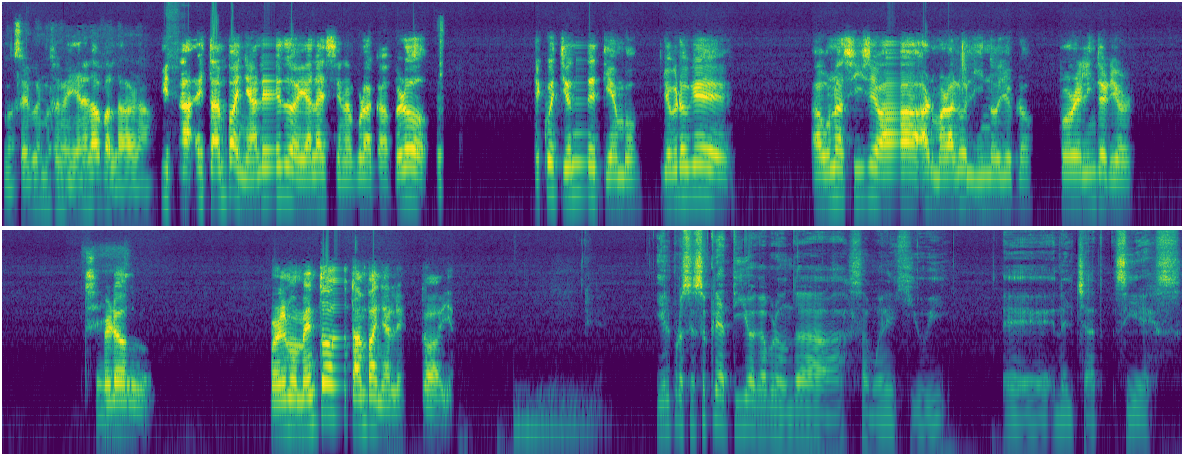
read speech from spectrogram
no sé, no se me viene la palabra. Está, está en pañales todavía la escena por acá, pero es cuestión de tiempo. Yo creo que aún así se va a armar algo lindo, yo creo, por el interior. Sí. Pero por el momento está en pañales todavía. Y el proceso creativo, acá pregunta Samuel el Huey eh, en el chat, si es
